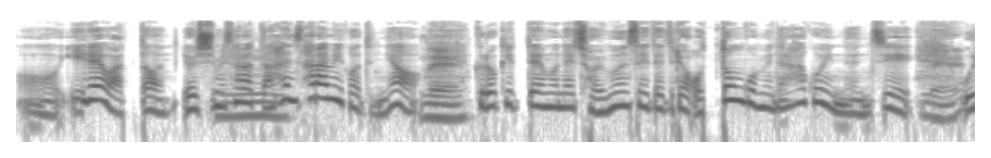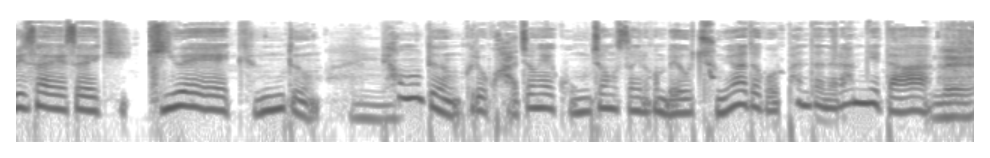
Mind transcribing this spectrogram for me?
어, 일해왔던 열심히 살았던 음. 한 사람이거든요. 네. 그렇기 때문에 젊은 세대들이 어떤 고민을 하고 있는지 네. 우리 사회에서의 기, 회의 균등, 음. 평등 그리고 과정의 공정성 이런 건 매우 중요하다고 판단을 합니다. 네.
